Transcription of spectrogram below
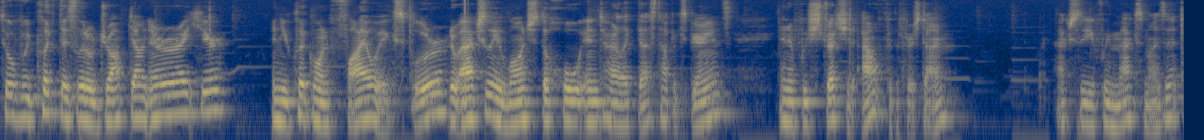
so if we click this little drop down arrow right here, and you click on File Explorer, it'll actually launch the whole entire like desktop experience. And if we stretch it out for the first time, actually if we maximize it,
